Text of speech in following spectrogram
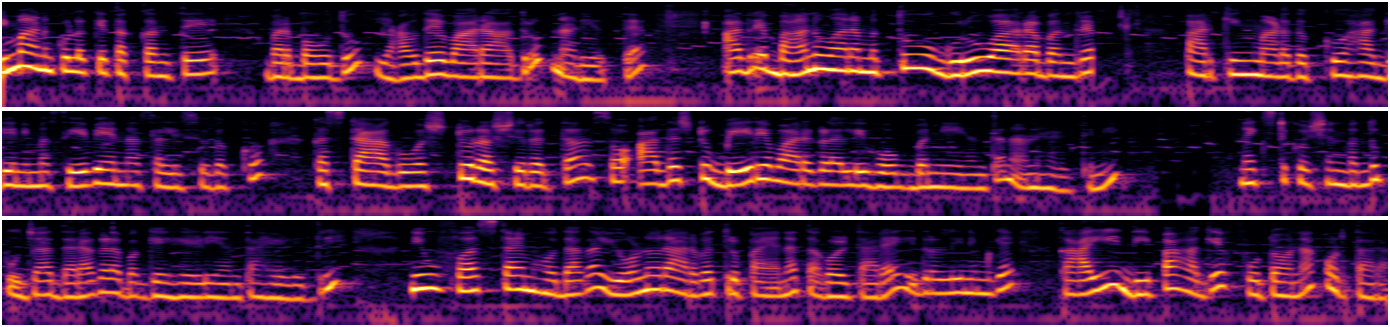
ನಿಮ್ಮ ಅನುಕೂಲಕ್ಕೆ ತಕ್ಕಂತೆ ಬರಬಹುದು. ಯಾವುದೇ ವಾರ ಆದರೂ ನಡೆಯುತ್ತೆ. ಆದರೆ ಭಾನುವಾರ ಮತ್ತು ಗುರುವಾರ ಬಂದರೆ ಪಾರ್ಕಿಂಗ್ ಮಾಡೋದಕ್ಕೂ ಹಾಗೆ ನಿಮ್ಮ ಸೇವೆಯನ್ನು ಸಲ್ಲಿಸೋದಕ್ಕೂ ಕಷ್ಟ ಆಗುವಷ್ಟು ರಶ್ ಇರುತ್ತೆ? ಸೊ ಆದಷ್ಟು ಬೇರೆ ವಾರಗಳಲ್ಲಿ ಹೋಗಿ ಬನ್ನಿ ಅಂತ ನಾನು ಹೇಳ್ತೀನಿ. ನೆಕ್ಸ್ಟ್ ಕ್ವೆಶನ್ ಬಂದು ಪೂಜಾ ದರಗಳ ಬಗ್ಗೆ ಹೇಳಿ ಅಂತ ಹೇಳಿದ್ರಿ. ನೀವು ಫಸ್ಟ್ ಟೈಮ್ ಹೋದಾಗ ಏಳ್ನೂರ ಅರವತ್ತು ರೂಪಾಯಿನ ತಗೊಳ್ತಾರೆ. ಇದರಲ್ಲಿ ನಿಮಗೆ ಕಾಯಿ, ದೀಪ ಹಾಗೆ ಫೋಟೋನ ಕೊಡ್ತಾರೆ.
